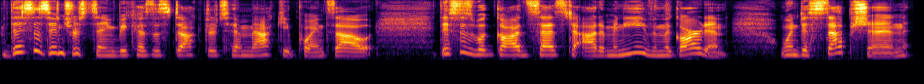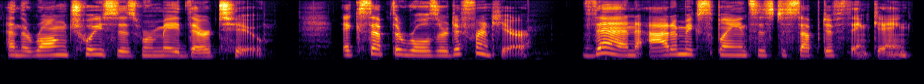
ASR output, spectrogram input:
This is interesting because, as Dr. Tim Mackie points out, this is what God says to Adam and Eve in the garden when deception and the wrong choices were made there too. Except the roles are different here. Then Adam explains his deceptive thinking,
